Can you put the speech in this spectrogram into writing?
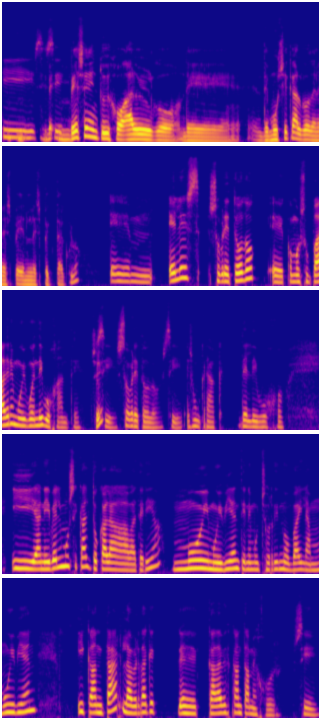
Y sí, Ve- sí. ¿Ves en tu hijo algo de, de música, algo en el espectáculo? Em, él es, sobre todo, eh, como su padre, muy buen dibujante. ¿Sí? sobre todo, sí. Es un crack del dibujo. Y a nivel musical toca la batería muy, muy bien, tiene mucho ritmo, baila muy bien. Y cantar, la verdad que eh, cada vez canta mejor, sí.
